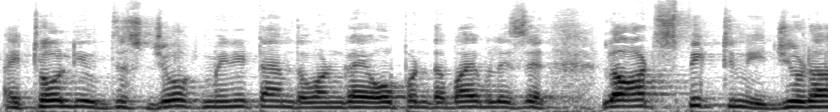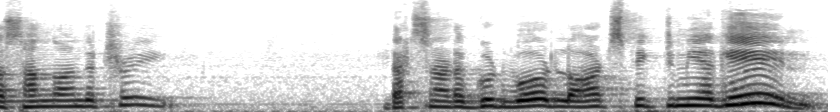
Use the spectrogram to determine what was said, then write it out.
I told you this joke many times. The one guy opened the Bible, he said, Lord, speak to me. Judas hung on the tree. That's not a good word. Lord, speak to me again.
